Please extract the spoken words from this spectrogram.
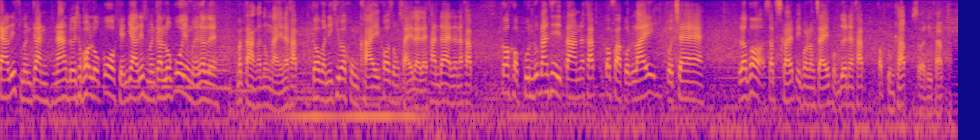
ยาริสเหมือนกันนะโดยเฉพาะโลโก้เขียนยาริสเหมือนกันโลโก้ยังเหมือนกันเลยมันต่างกันตรงไหนนะครับก็วันนี้คิดว่าคงครข้อสงสัยหลาย ๆ ท่านได้แล้วนะครับก็ขอบคุณทุกท่านที่ติดตามนะครับก็ฝากกดไลค์กดแชร์ แล้วก็ subscribe เป็นกำลังใจให้ผมด้วยนะครับขอบคุณครับ สวัสดีครับ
